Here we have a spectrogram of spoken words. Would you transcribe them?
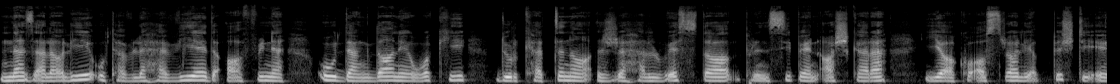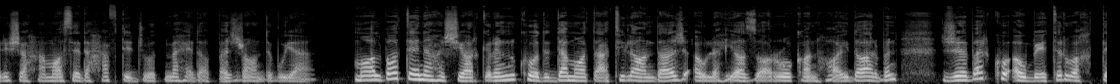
نزلالی و تولهوی د آفرین و دنگدان وکی دورکتنا جهلوستا پرنسیپ آشکره یا که استرالیا پشتی ایرش حماس ده هفت جوت مه دا پجرانده بویه. مالبات نه هشیار کرن کود دما تعطیل انداج او لحیا زاروکان هایدار بن جبر کو او بیتر وقت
